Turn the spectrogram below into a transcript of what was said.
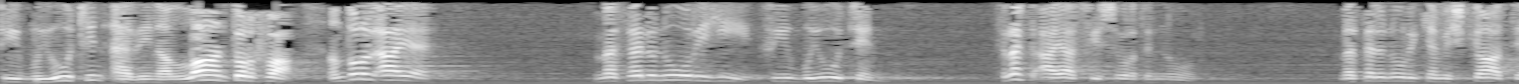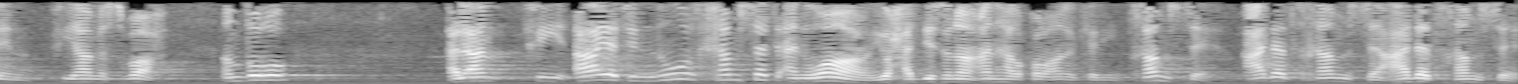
في بيوت أذن الله أن ترفع. انظروا الآية. مثل نوره في بيوت. ثلاث آيات في سورة النور. مثل نور كمشكاة فيها مصباح. انظروا الآن في آية النور خمسة أنوار يحدثنا عنها القرآن الكريم. خمسة. عدد خمسة. عدد خمسة.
